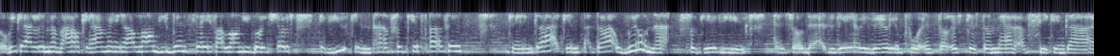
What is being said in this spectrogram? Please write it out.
But we got to remember, I how many, how long you've been saved, how long you go to church, if you cannot forgive others, then God can God will not forgive you. And so that's very, very important. So it's just a matter of seeking God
